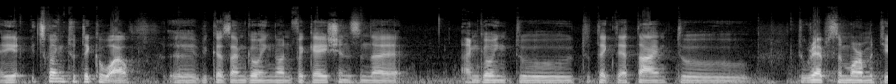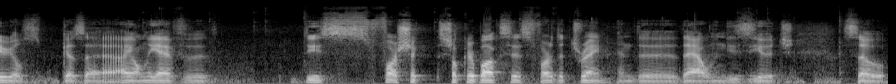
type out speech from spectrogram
it's going to take a while uh, because I'm going on vacations, and uh, I'm going to to take that time to to grab some more materials because uh, I only have these four shulker boxes for the train, and the, the island is huge. So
